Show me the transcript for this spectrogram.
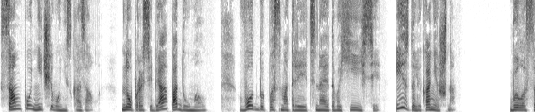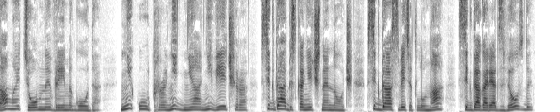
Сампо ничего не сказал, но про себя подумал. Вот бы посмотреть на этого Хиси. Издали, конечно. Было самое темное время года — ни утра, ни дня, ни вечера, всегда бесконечная ночь, всегда светит луна, всегда горят звезды,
